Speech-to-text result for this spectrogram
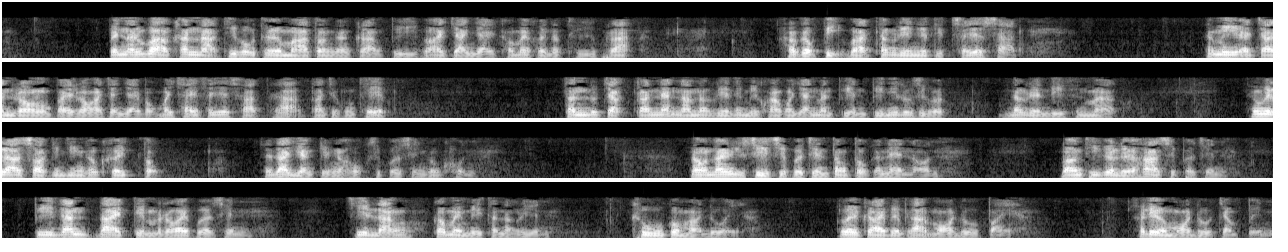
เป็นนั้นว่าขณะที่พวกเธอมาตอนกลางกลางปี พระอาจารย์ใหญ่เขาไม่เคยนับถือพระ เขาก็ติว่านักเรียนจะติดไสยศาสตร์ ถ้ามีอาจารย์รองลงไปรองอาจารย์ใหญ่บอกไม่ใช่ไสยศาสตร์พระมาจากกรุงเทพท่านรู้จักการแนะนำนักเรียนให้มีความขยันหมันเพียรปีนี้รู้สึกว่า นักเรียนดีขึ้นมากทั้งเวลาสอบจริง ๆ เขาเคยตก จะได้อย่างเก่งหกสิบเปอร์เซ็นต์ของคน นอกนั้นอีกสี่สิบเปอร์เซ็นต์ต้องตกกันแน่นอน บางทีก็เหลือห้าสิบเปอร์เซ็นต์ปีนั้นได้เต็มร้อยเปอร์เซ็นต์ทีหลังก็ไม่มีทนักเรียน ครูก็มาด้วยก็เลยกลายเป็นพระหมอดูไปเขาเรียกว่าหมอดูจำเป็น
